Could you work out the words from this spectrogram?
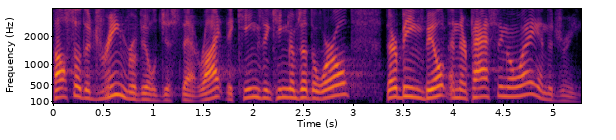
Also, the dream revealed just that, right? The kings and kingdoms of the world, they're being built and they're passing away in the dream.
